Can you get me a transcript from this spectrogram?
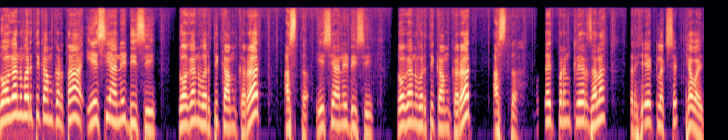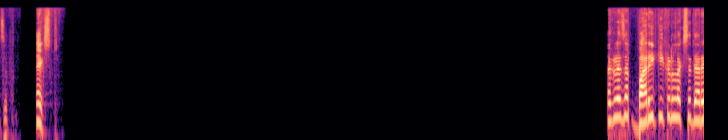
दोघांवरती काम करता ए एसी आणि डी सी दोघांवरती काम करत असतं. एसी आणि डी सी दोघांवरती काम करत असतं. मुद्दा इथपर्यंत क्लिअर झाला तर हे एक लक्ष ठेवायचं. नेक्स्ट सगळेजण बारीक इकडे लक्ष द्या रे.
